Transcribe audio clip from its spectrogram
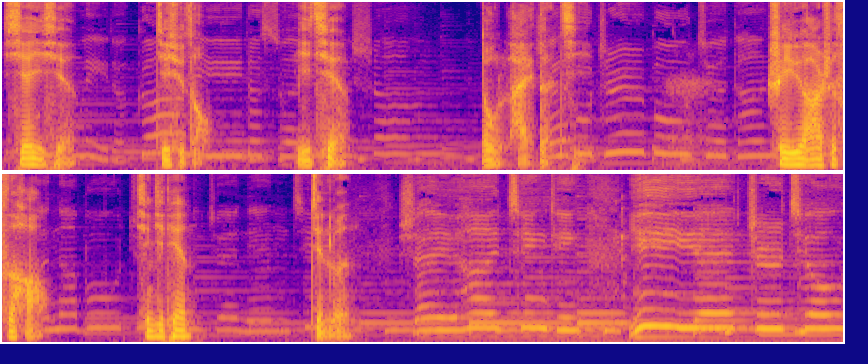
歇一歇，继续走，一切。都来得及。十一月二十四号，星期天，锦纶。谁还倾听一叶知秋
